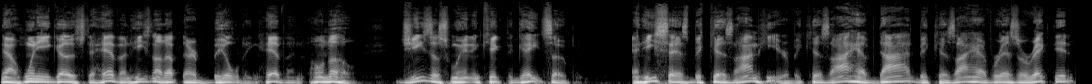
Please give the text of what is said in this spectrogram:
Now, when he goes to heaven, he's not up there building heaven. Oh no. Jesus went and kicked the gates open. And he says, Because I'm here, because I have died, because I have resurrected,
